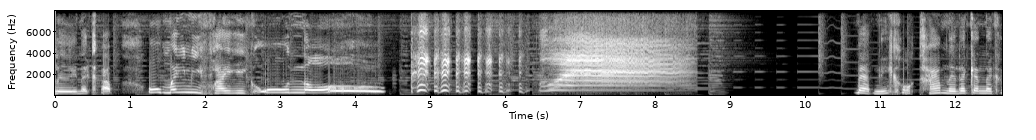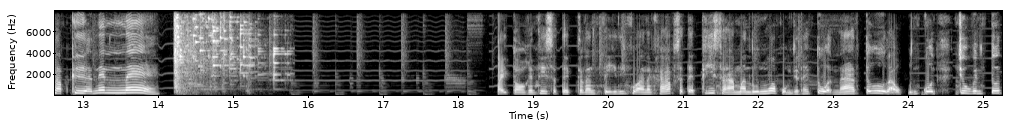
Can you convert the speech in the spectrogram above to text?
เลยนะครับ โอ้ไม่มีไฟอีก โอ้โน แบบนี้ขอ ข้ามเลยแล้วกันนะครับ เกลือแน่แน่ไปต่อกันที่สเต็ปการันตีดีกว่านะครับ สเต็ปที่สามมาลุ้นว่าผมจะได้ตัวหน้าตู้เหล่าขุนกลจูเวนตุส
